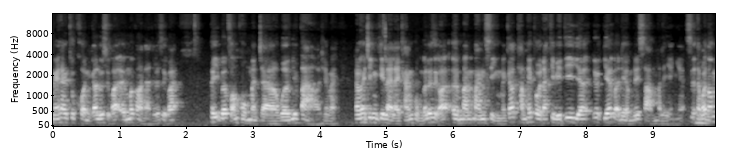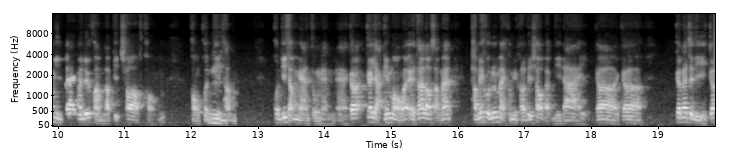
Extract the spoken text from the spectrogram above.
แม้กระทั่งทุกคนก็รู้สึกว่าเออเมื่อก่อนอาจจะรู้สึกว่าเฮ้ย work from home มันจะ work หรือเปล่าใช่ไหมแต่จริงๆคือหลายๆครั้งผมก็รู้สึกว่าเออบางบางสิ่งมันก็ทำให้ productivity เยอะเยอะกว่าเดิมด้วยซ้ำอะไรอย่างเงี้ยแต่ว่าต้องมีแลกมาด้วยความรับผิดชอบของของคนที่ทำคนที่ทำงานตรงนั้นอ่าก็ก็อยากให้มองว่าเออถ้าเราสามารถทำให้คนรุ่นใหม่เขามีความรับผิดชอบแบบนี้ได้ ก็ก็ ก็น่าจะดีก็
